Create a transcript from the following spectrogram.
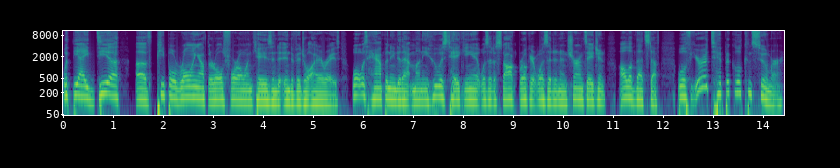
with the idea of people rolling out their old 401ks into individual IRAs. What was happening to that money? Who was taking it? Was it a stockbroker? Was it an insurance agent? All of that stuff. Well, if you're a typical consumer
